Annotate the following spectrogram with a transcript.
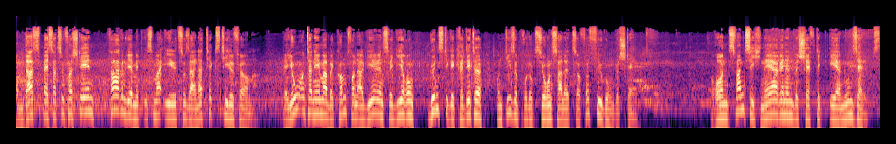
Um das besser zu verstehen, fahren wir mit Ismail zu seiner Textilfirma. Der Jungunternehmer bekommt von Algeriens Regierung günstige Kredite und diese Produktionshalle zur Verfügung gestellt. Rund 20 Näherinnen beschäftigt er nun selbst.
